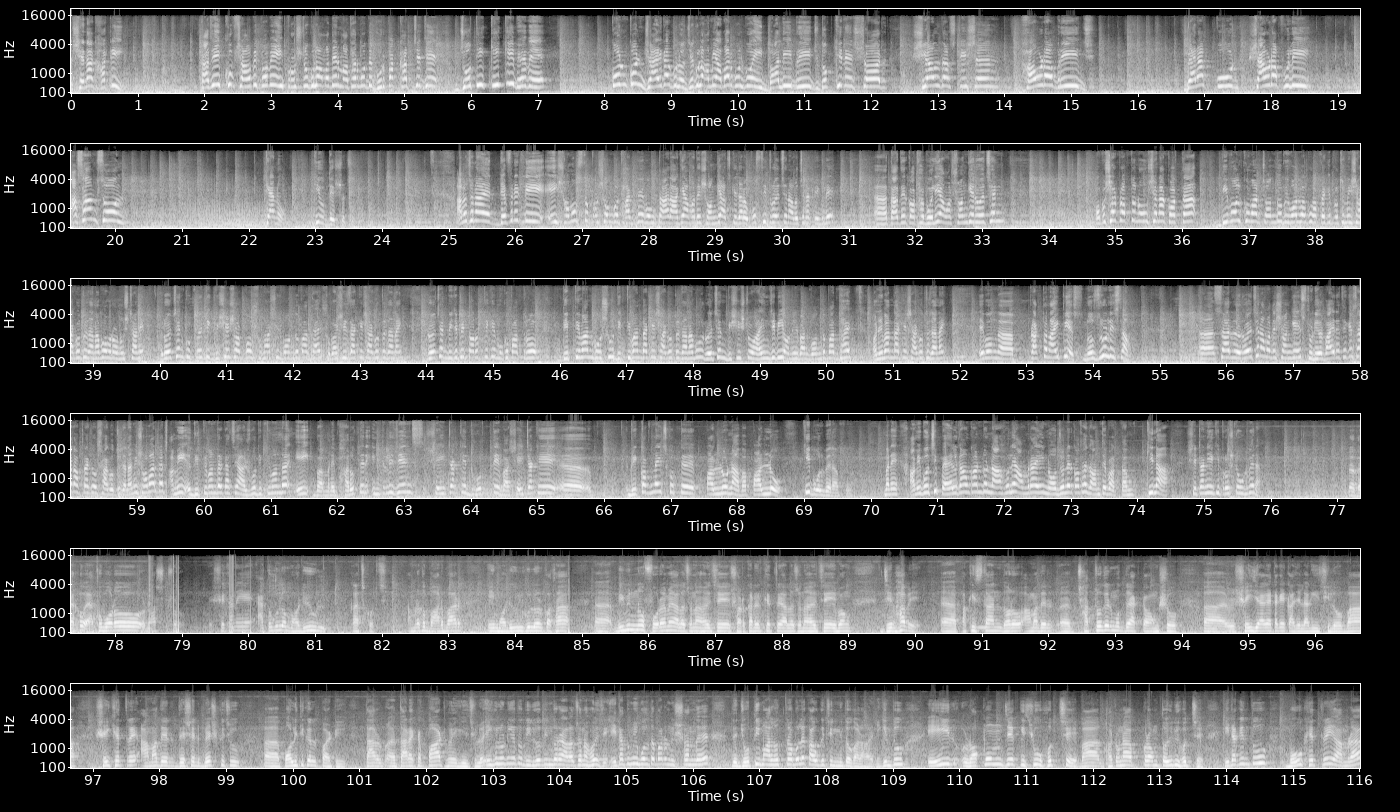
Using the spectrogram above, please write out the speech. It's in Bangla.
সেনা ঘাঁটি কাজেই খুব স্বাভাবিকভাবে এই প্রশ্নগুলো আমাদের মাথার মধ্যে ঘুরপাক খাচ্ছে যে জ্যোতি কি কি ভেবে কোন কোন জায়গাগুলো, যেগুলো আমি আবার বলব, এই Bally bridge, Dakshineswar, Sealdah station, Howrah bridge, Barrackpore Sheoraphuli Asansol. কেন? কি উদ্দেশ্য ছিল? আলোচনায় ডেফিনেটলি এই সমস্ত প্রসঙ্গ থাকবে এবং তার আগে আমাদের সঙ্গে আজকে যারা উপস্থিত রয়েছেন আলোচনার টেবিলে তাদের কথা বলি। আমার সঙ্গে রয়েছেন অবসরপ্রাপ্ত নৌসেনা কর্তা বিমল কুমার চন্দ্র বিমলবাবু, আপনাকে প্রথমেই স্বাগত জানাব আমার অনুষ্ঠানে। রয়েছেন কূটনৈতিক বিশেষজ্ঞ সুভাষিস বন্দ্যোপাধ্যায়। সুভাষিস দাকে স্বাগত জানাই। রয়েছেন বিজেপির তরফ থেকে মুখপাত্র দীপ্তিমান বসু। দীপ্তিমান দাকে স্বাগত জানাব। রয়েছেন বিশিষ্ট আইনজীবী অনির্বাণ বন্দ্যোপাধ্যায়। অনির্বাণ দাকে স্বাগত জানাই। এবং প্রাক্তন আইপিএস নজরুল ইসলাম স্যার, রয়েছেন আমাদের সঙ্গে স্টুডিওর বাইরে থেকে। স্যার, আপনাকেও স্বাগত জানাই। আমি সবার কাছে আমি দীপ্তিমানদার কাছে আসব। দীপ্তিমানদা এই মানে ভারতের ইন্টেলিজেন্স সেইটাকে ধরতে বা সেইটাকে রিকগনাইজ করতে পারল না বা পারল, কি বলবেন আপনি? মানে আমি বলছি, পেহেলগাঁও কাণ্ড না হলে আমরা এই নজনের কথা জানতে পারতাম, কি না? সেটা নিয়ে কি প্রশ্ন উঠবে না? না, দেখো, এত বড় রাষ্ট্র, সেখানে এতগুলো মডিউল কাজ করছে। আমরা তো বারবার এই মডিউলগুলোর কথা বিভিন্ন ফোরামে আলোচনা হয়েছে সরকারের ক্ষেত্রে আলোচনা হয়েছে এবং যেভাবে পাকিস্তান, ধরো আমাদের ছাত্রদের মধ্যে একটা অংশ সেই জায়গাটাকে কাজে লাগিয়েছিল বা সেই ক্ষেত্রে আমাদের দেশের বেশ কিছু পলিটিক্যাল পার্টি তার তার একটা পার্ট হয়ে গিয়েছিল। এগুলো নিয়ে তো দীর্ঘদিন ধরে আলোচনা হয়েছে। এটা তুমি বলতে পারো নিঃসন্দেহে যে জ্যোতি মালহোত্রা বলে কাউকে চিহ্নিত করা হয়নি। কিন্তু এই রকম যে কিছু হচ্ছে বা ঘটনাক্রম তৈরি হচ্ছে, এটা কিন্তু বহু ক্ষেত্রেই আমরা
